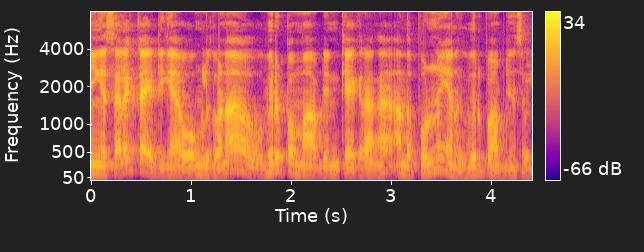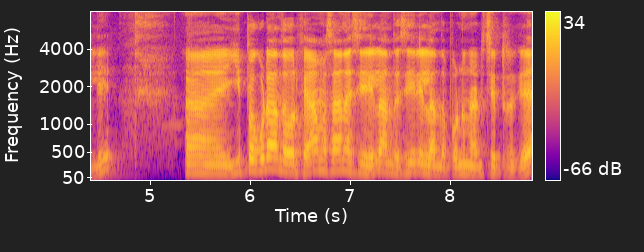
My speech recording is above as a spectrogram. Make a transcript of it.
நீங்கள் செலக்ட் ஆகிட்டீங்க உங்களுக்கு வேணால் விருப்பமா அப்படின்னு கேட்குறாங்க அந்த பொண்ணு எனக்கு விருப்பம் அப்படின்னு சொல்லி இப்போ கூட அந்த ஒரு ஃபேமஸான சீரியல் அந்த சீரியல் அந்த பொண்ணு நடிச்சிட்ருக்கு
